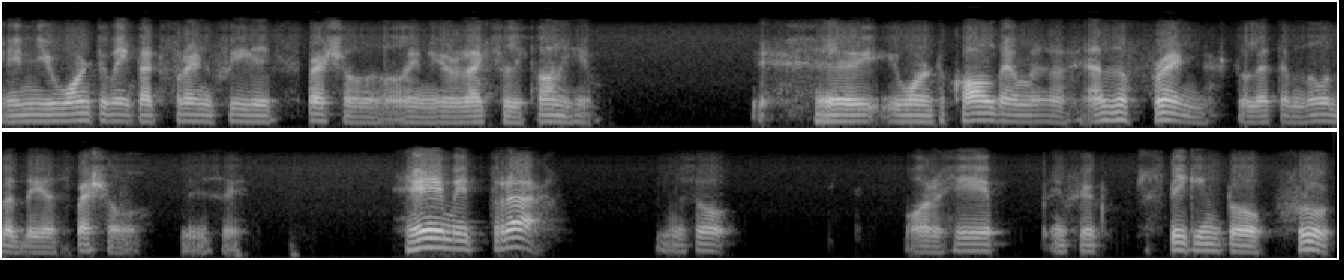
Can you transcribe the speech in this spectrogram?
and you want to make that friend feel special when you're actually calling him. Uh, you want to call them uh, as a friend to let them know that they are special you say. Hey mitra. So or hey if you're speaking to fruit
